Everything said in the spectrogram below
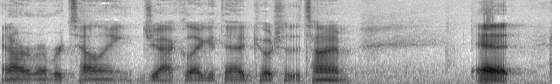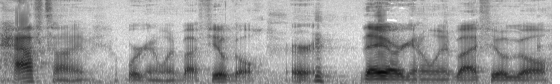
And I remember telling Jack Leggett, the head coach at the time, at halftime, we're going to win by field goal, or they are going to win by field goal.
